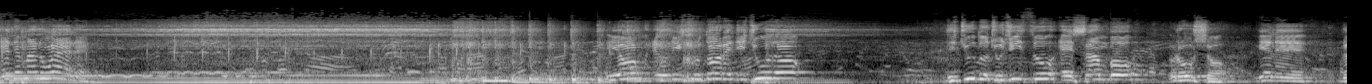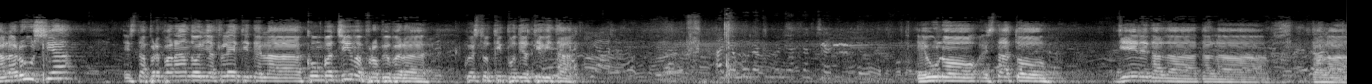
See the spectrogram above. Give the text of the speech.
ed Emanuele. Ion è un istruttore di judo, di judo jiu-jitsu e sambo russo. Viene dalla Russia e sta preparando gli atleti della Combat Gym proprio per questo tipo di attività. È uno è stato viene dalla, dalla, dalla,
